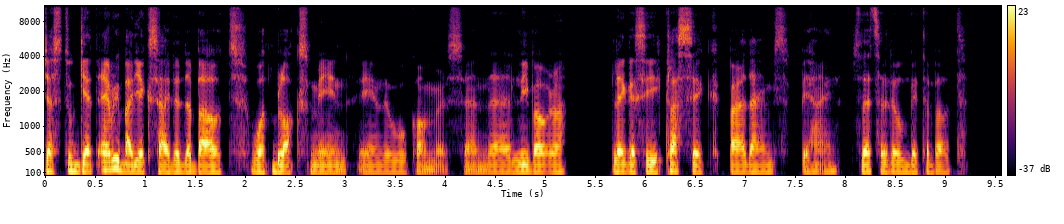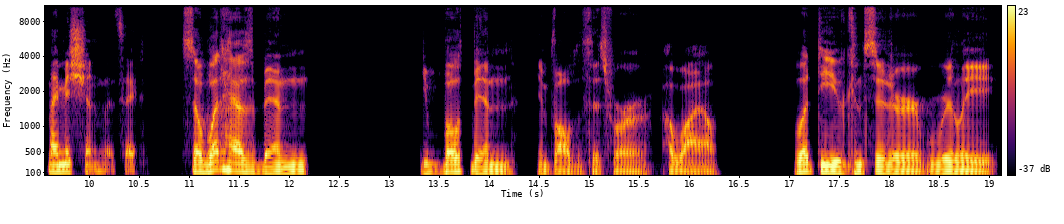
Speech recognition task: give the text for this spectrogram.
just to get everybody excited about what blocks mean in the WooCommerce and uh, leave our legacy classic paradigms behind. So that's a little bit about my mission, let's say. So what has been, you've both been involved with this for a while. What do you consider really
